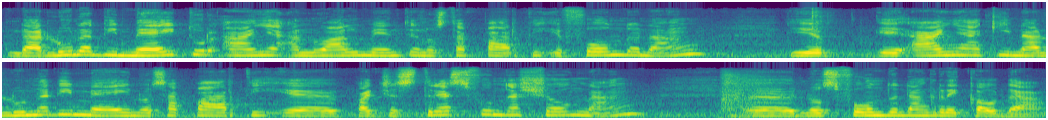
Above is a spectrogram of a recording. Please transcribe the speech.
Na luna de mei tur anya anualmente nossa parte e fondo nang e, anya aqui na luna de mei nossa parte eh, para as três fundações nan eh, nos fundo nan recaudar.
